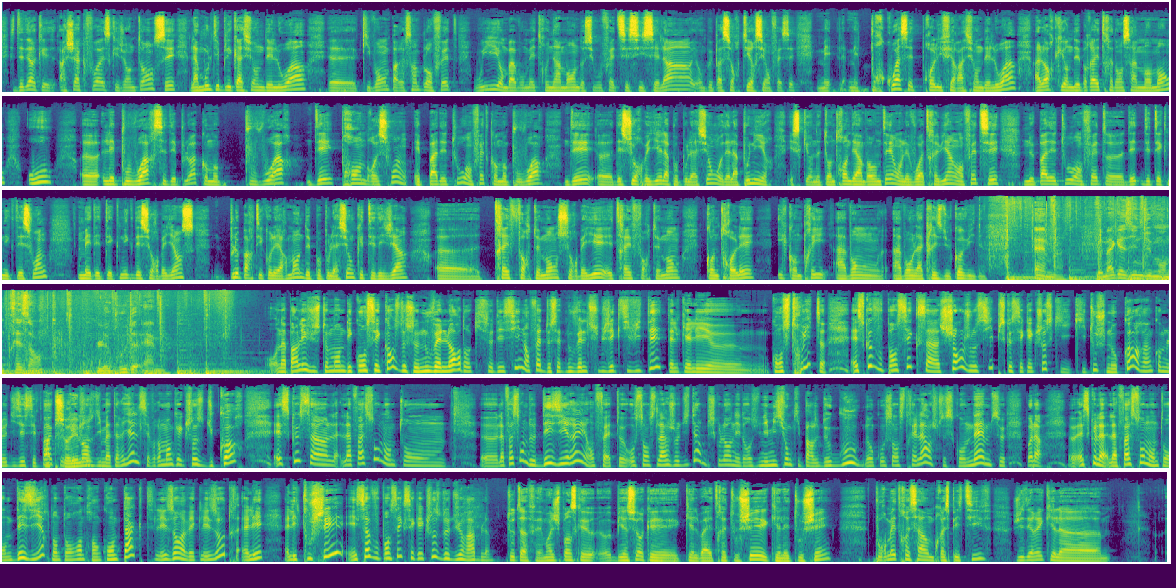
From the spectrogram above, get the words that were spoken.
C'est-à-dire qu'à chaque fois, ce que j'entends, c'est la multiplication des lois euh, qui vont, par exemple, en fait, oui, on va vous mettre une amende si vous faites ceci, cela, on peut pas sortir si on fait ça. Mais, mais pourquoi cette prolifération des lois alors qu'on devrait être dans un moment où euh, les pouvoirs se déploient comme pouvoir de prendre soin et pas du tout en fait comme pouvoir de, euh, de surveiller la population ou de la punir. Et ce qu'on est en train d'inventer, on le voit très bien en fait, c'est ne pas du tout en fait euh, des, techniques de soins, mais des techniques de surveillance, plus particulièrement des populations qui étaient déjà très fortement surveillées et très fortement contrôlées, y compris avant, avant la crise du Covid. M, le magazine du monde présente le goût de M on a parlé justement des conséquences de ce nouvel ordre qui se dessine, en fait, de cette nouvelle subjectivité telle qu'elle est euh, construite. Est-ce que vous pensez que ça change aussi, puisque c'est quelque chose qui, qui, touche nos corps, hein, comme le disait, c'est pas Absolument. quelque chose d'immatériel, c'est vraiment quelque chose du corps. Est-ce que ça, la façon dont on, euh, la façon de désirer, en fait, au sens large du terme, puisque là on est dans une émission qui parle de goût, donc au sens très large, c'est ce qu'on aime, ce, voilà. Euh, Est-ce que la, la façon dont on désire, dont on rentre en contact les uns avec les autres, elle est, elle est touchée et ça, vous pensez que c'est quelque chose de durable? Tout à fait. Moi, je pense que euh, bien sûr qu'elle qu va être touchée qu'elle est touchée. Pour mettre ça en perspective, je dirais que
